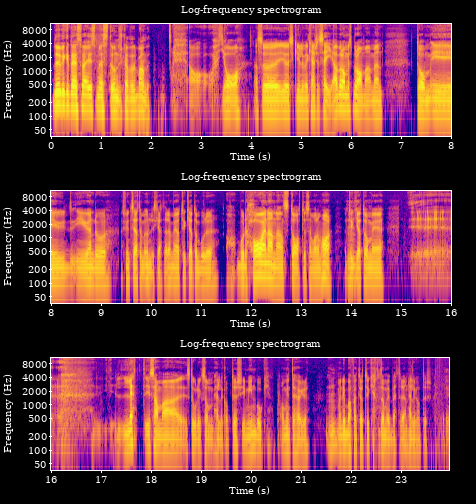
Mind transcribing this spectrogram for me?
Du, vilket är Sveriges mest underskattade band? Ja, ja, alltså jag skulle väl kanske säga Bramis Brama, men de är, är ju ändå, jag skulle inte säga att de är underskattade, men jag tycker att de borde, ha- borde ha en annan status än vad de har. Jag tycker Mm. att de är eh, lätt i samma storlek som Helicopters i min bok, om inte högre. Mm. Men det är bara för att jag tycker att de är bättre än Helicopters. Eh,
